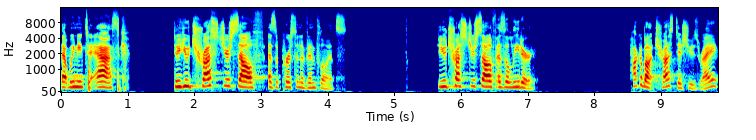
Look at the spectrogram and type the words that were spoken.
that we need to ask Do you trust yourself as a person of influence? Do you trust yourself as a leader? Talk about trust issues, right?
